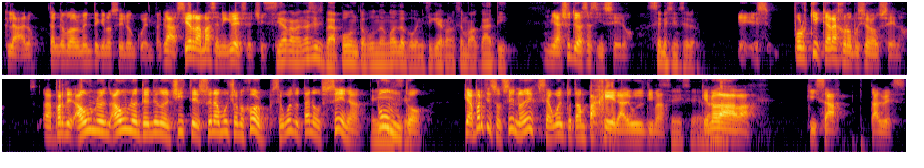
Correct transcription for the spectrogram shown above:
Claro, tan gradualmente que no se dieron cuenta. Claro, cierra más en inglés el chiste. Cierra, no sé si para punto, punto en contra, porque ni siquiera conocemos a Katy. Mira, yo te voy a ser sincero. Séme sincero. ¿Por qué carajo no pusieron obsceno? Aparte, aún no, aún no entendiendo el chiste, suena mucho mejor. Se ha vuelto tan obscena. Punto. Que aparte obsceno, no es que se ha vuelto tan pajera de última. Sí, sí, que no daba. Quizá, tal vez.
